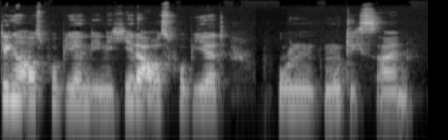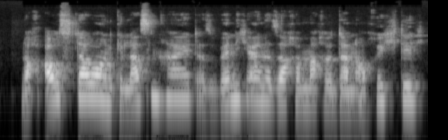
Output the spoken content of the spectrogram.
Dinge ausprobieren, die nicht jeder ausprobiert und mutig sein. Noch Ausdauer und Gelassenheit, also wenn ich eine Sache mache, dann auch richtig,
